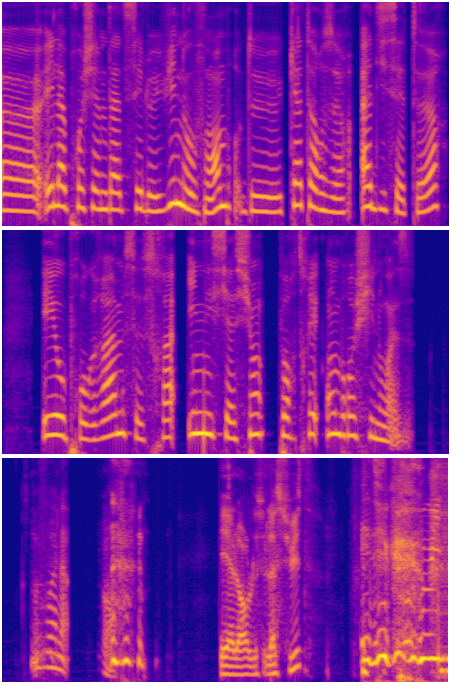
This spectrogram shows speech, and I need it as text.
Et la prochaine date, c'est le 8 novembre de 14h à 17h. Et au programme, ce sera Initiation portrait ombre chinoise. Voilà. Et alors, la suite? Et du coup, oui,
